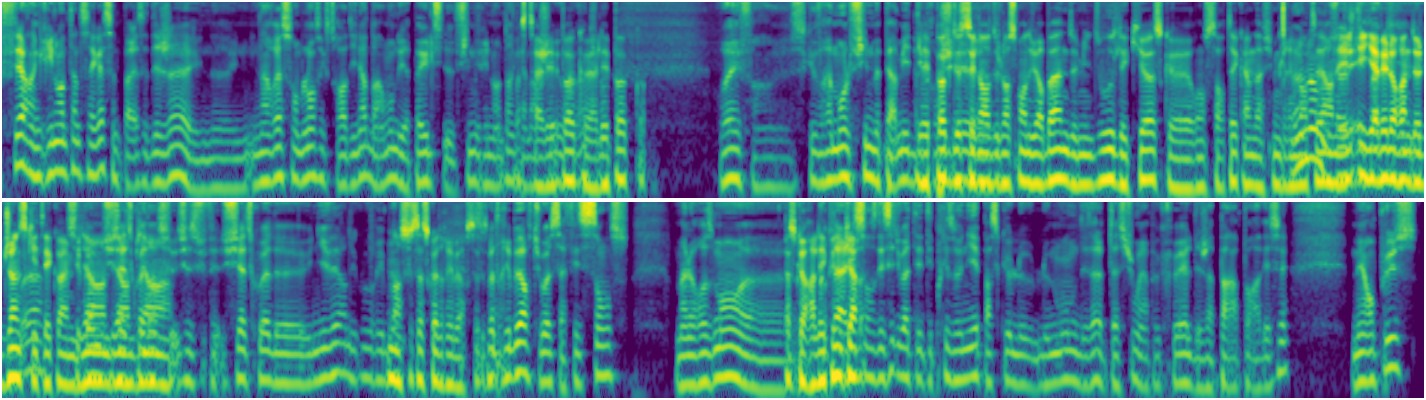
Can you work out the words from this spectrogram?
Faire un Green Lantern saga, ça me paraissait déjà une, une, une invraisemblance extraordinaire dans un monde où il n'y a pas eu de film Green Lantern Bah, qui a à marché. ou l'époque, à l'époque. quoi. Ouais, enfin, est-ce que vraiment le film a permis de À l'époque de euh, du lancement d'Urban 2012, les kiosques, euh, on sortait quand même d'un film Green Non, non, Lantern. et il y avait le run de Jones qui voilà. était quand même C'est bien, comme bien, Suicide Squad, bien. Su- Su- Suicide Squad euh, Univers, du coup, Rebirth. Non, c'est ça, Squad Rebirth. Suicide Squad Rebirth, tu vois, ça fait sens. Malheureusement, euh, Parce que Harley Quinn car- DC, tu vois, t'es prisonnier parce que le, le monde des adaptations est un peu cruel déjà par rapport à DC. Mais en plus,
